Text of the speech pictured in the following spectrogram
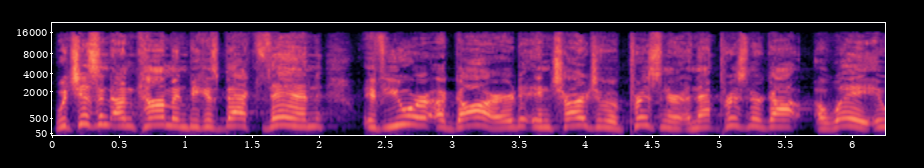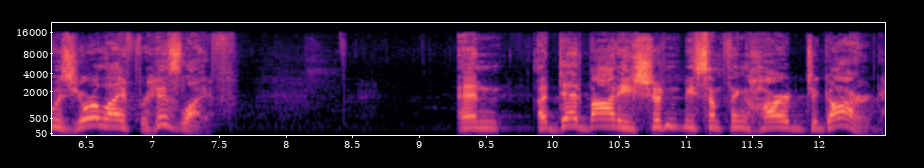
Which isn't uncommon because back then, if you were a guard in charge of a prisoner and that prisoner got away, it was your life for his life. And a dead body shouldn't be something hard to guard.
